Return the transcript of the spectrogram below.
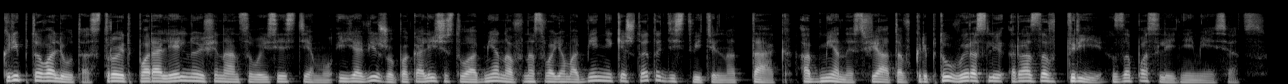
Криптовалюта строит параллельную финансовую систему, и я вижу по количеству обменов на своем обменнике, что это действительно так. Обмены с фиата в крипту выросли раза в три за последний месяц.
